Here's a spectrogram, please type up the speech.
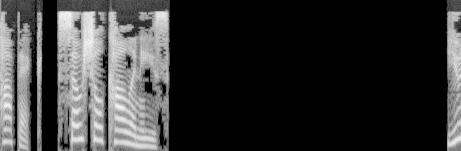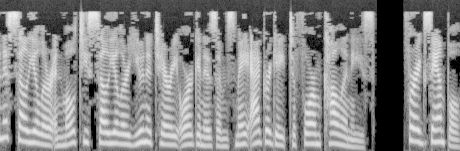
Topic. Social colonies Unicellular and multicellular unitary organisms may aggregate to form colonies. For example,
